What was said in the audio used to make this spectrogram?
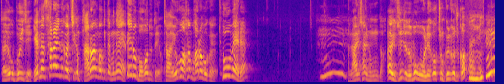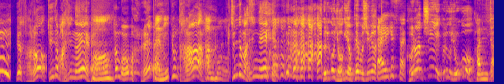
자 요거 보이지? 얘는 살아있는 걸 지금 바로 한 거기 때문에 회로 먹어도 돼요. 자 요거 한 바로 먹어요. 초베레 음 날이 잘 녹는다 아 이거 진짜 너 먹어볼래 이거? 좀 긁어줄까? 아니? 야 달아 진짜 맛있네 어. 한 번 먹어볼래? 아니? 좀 달아 안 먹어. 진짜 맛있네 그리고 여기 옆에 보시면 날개살. 그렇지 그리고 요거 관자.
